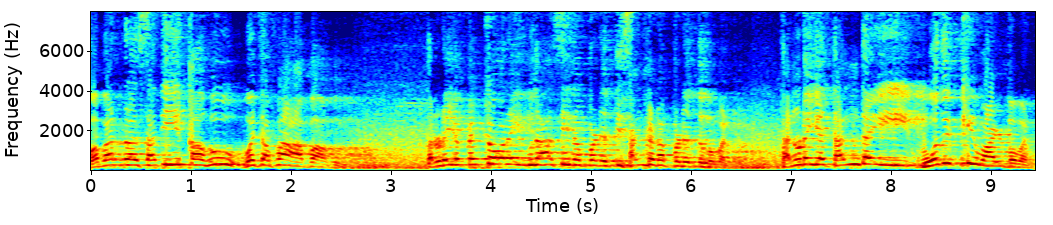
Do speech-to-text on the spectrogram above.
வபர்ர சதீகஹு வஜஃபா அபாஹு. தன்னுடைய பெற்றோரை உதாசீனப்படுத்தி சங்கடப்படுத்துபவன். தன்னுடைய தந்தை ஒதுக்கி வாழ்பவன்.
